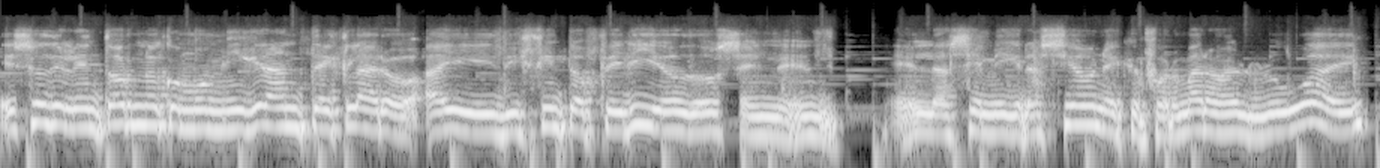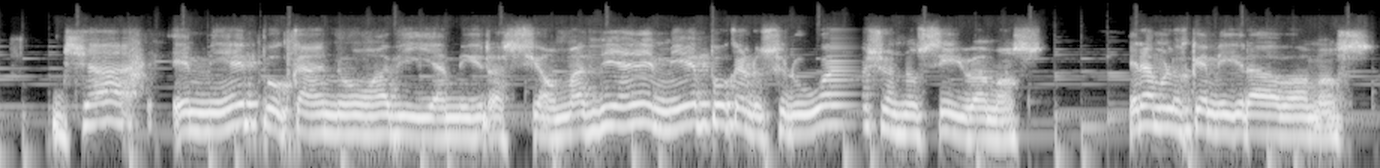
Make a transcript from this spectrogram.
Eso del entorno como migrante, claro, hay distintos periodos en, en las emigraciones que formaron el Uruguay. Ya en mi época no había migración, más bien en mi época los uruguayos nos íbamos, éramos los que emigrábamos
